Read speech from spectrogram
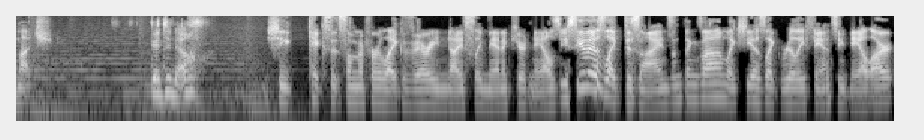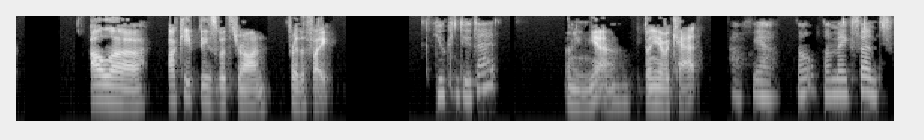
much. Good to know. She picks at some of her like very nicely manicured nails. You see there's like designs and things on them. Like she has like really fancy nail art. I'll uh I'll keep these withdrawn for the fight. You can do that? I mean, yeah. Don't you have a cat? Oh yeah. Oh, that makes sense.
